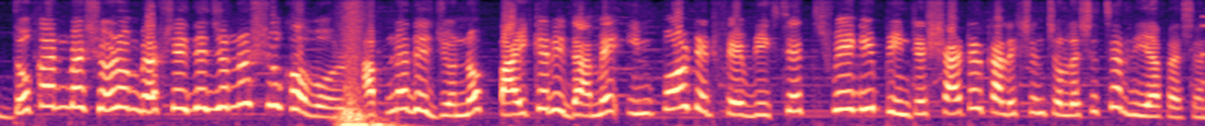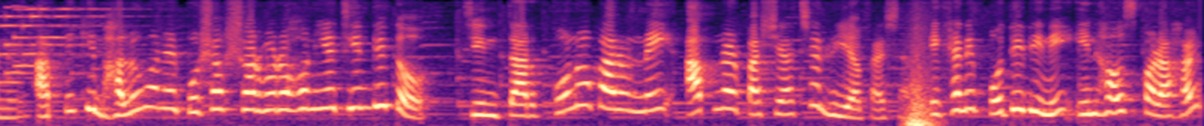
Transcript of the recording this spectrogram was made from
দোকান বা শোরুম ব্যবসায়ীদের জন্য সুখবর। আপনাদের জন্য পাইকারি দামে ইম্পোর্টেড ফেব্রিক্সের থ্রি ডি প্রিন্টের শার্টের কালেকশন চলে এসেছে রিয়া ফ্যাশনে আপনি কি ভালো মানের পোশাক সরবরাহ নিয়ে চিন্তিত? চিন্তার কোনো কারণ নেই, আপনার পাশে আছে রিয়া ফ্যাশন এখানে প্রতিদিনই ইনহাউস করা হয়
